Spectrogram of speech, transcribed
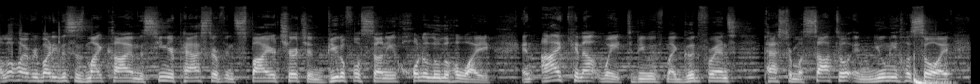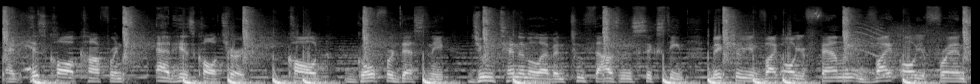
Aloha, everybody. This is Mike Kai. I'm the senior pastor of Inspire Church in beautiful, sunny Honolulu, Hawaii. And I cannot wait to be with my good friends, Pastor Masato and Yumi Hosoi, at His Call conference at His Call Church called Go for Destiny, June 10 and 11, 2016. Make sure you invite all your family, invite all your friends.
